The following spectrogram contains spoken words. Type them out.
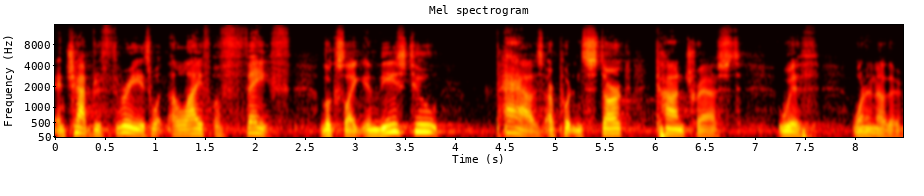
And chapter 3 is what a life of faith looks like. And these two paths are put in stark contrast with one another.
